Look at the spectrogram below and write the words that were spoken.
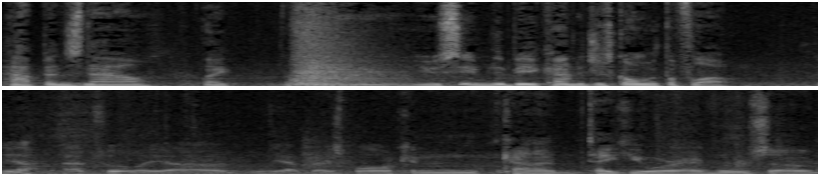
happens now, like you seem to be kind of just going with the flow. Yeah, absolutely. Uh, yeah, baseball can kind of take you wherever. So,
